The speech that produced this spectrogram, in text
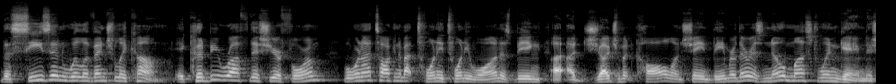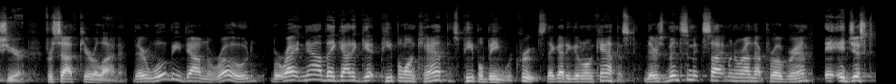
the season will eventually come. It could be rough this year for him, but we're not talking about 2021 as being a, a judgment call on Shane Beamer. There is no must win game this year for South Carolina. There will be down the road, but right now they got to get people on campus, people being recruits. They got to get them on campus. There's been some excitement around that program. It, it just,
